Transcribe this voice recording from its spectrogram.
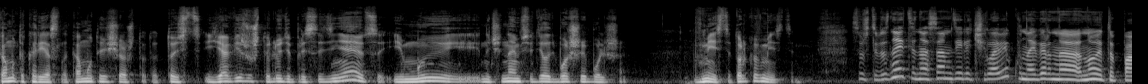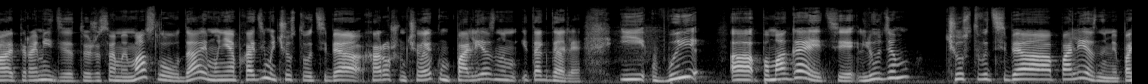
кому-то кресло, кому-то еще что-то. То есть я вижу, что люди присоединяются, и мы начинаем все делать больше и больше. Вместе, только вместе. Слушайте, вы знаете, на самом деле человеку, наверное, ну это по пирамиде той же самой Маслоу, да, ему необходимо чувствовать себя хорошим человеком, полезным и так далее. И вы а, помогаете людям чувствовать себя полезными. То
